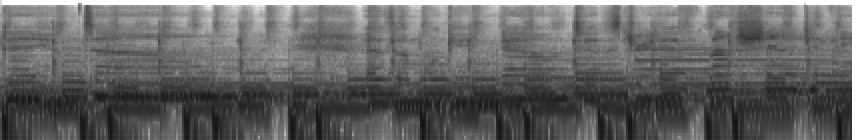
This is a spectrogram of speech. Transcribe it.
day should be.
